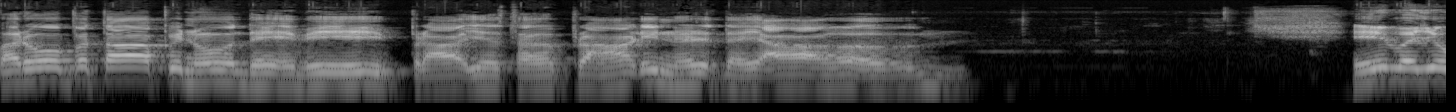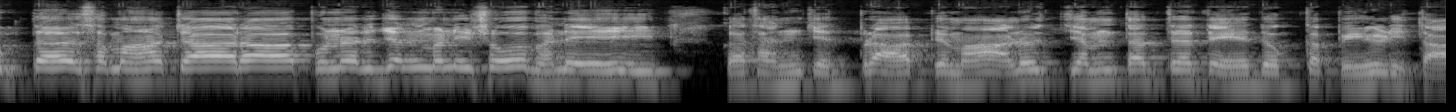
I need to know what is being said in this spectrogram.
परोपतापिनो देवी प्रायस निर्दया एवयुक्त समाचारा पुनर्जन्म निशोभने कथंचित प्राप्य मानुष्यम तत्र ते दुख पीड़िता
